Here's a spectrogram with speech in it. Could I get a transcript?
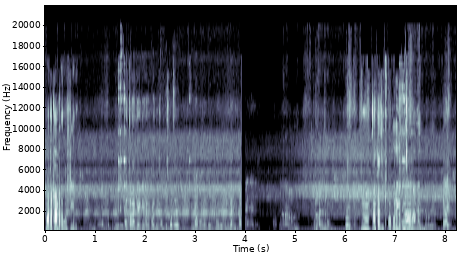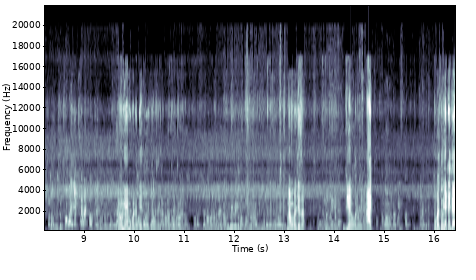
মাথা ঠান্ডা থাকুন ঠিক আছে হুম আনতা দিই পরে দিয়ে তুমি দেখা বাবা তোমার নাম বলে যা দিয়ে তুই কেটে দে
